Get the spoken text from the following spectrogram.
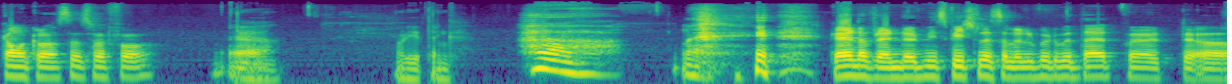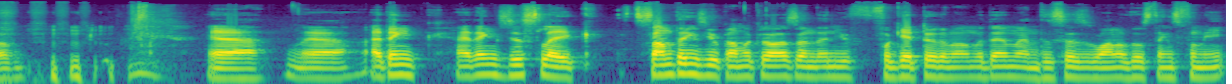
Come across this before. Yeah. yeah. What do you think? kind of rendered me speechless a little bit with that, but um, yeah, yeah. I think I think it's just like some things you come across and then you forget to remember them and this is one of those things for me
